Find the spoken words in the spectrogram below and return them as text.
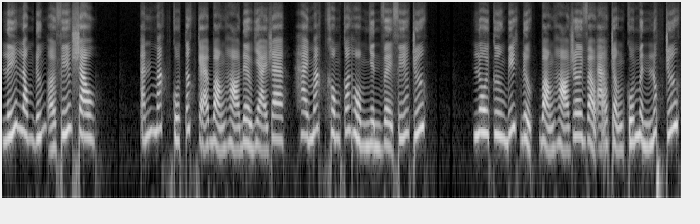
Lý Long đứng ở phía sau. Ánh mắt của tất cả bọn họ đều dại ra, hai mắt không có hồn nhìn về phía trước. Lôi cương biết được bọn họ rơi vào ảo trận của mình lúc trước.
